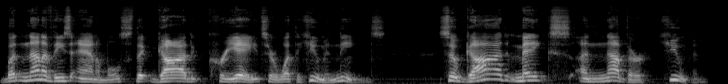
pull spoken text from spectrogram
but none of these animals that God creates are what the human needs. So God makes another human.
